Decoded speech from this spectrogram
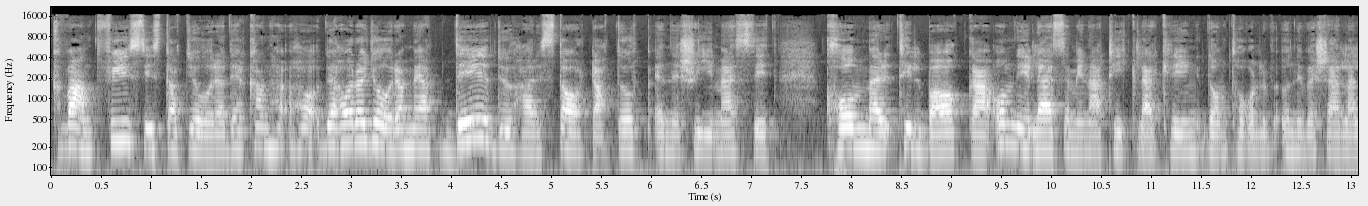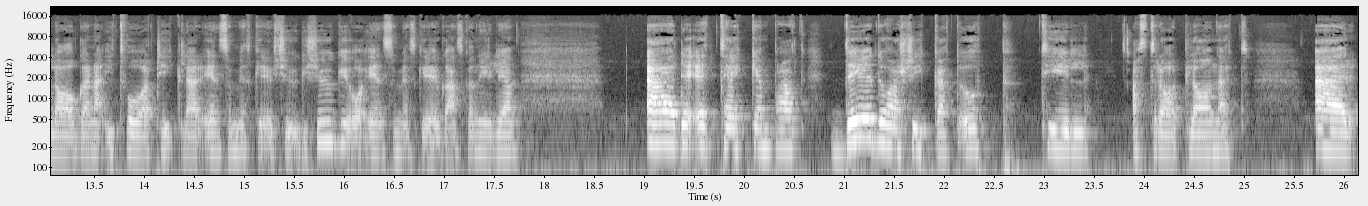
kvantfysiskt att göra. Det, kan ha, det har att göra med att det du har startat upp energimässigt kommer tillbaka. Om ni läser mina artiklar kring de 12 universella lagarna i två artiklar, en som jag skrev 2020 och en som jag skrev ganska nyligen, är det ett tecken på att det du har skickat upp till astralplanet är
